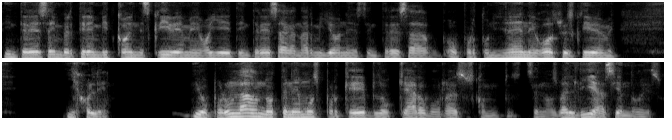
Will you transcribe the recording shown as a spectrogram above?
¿te interesa invertir en Bitcoin? Escríbeme. Oye, ¿te interesa ganar millones? ¿Te interesa oportunidad de negocio? Escríbeme híjole, digo, por un lado no tenemos por qué bloquear o borrar esos comentarios, se nos va el día haciendo eso,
